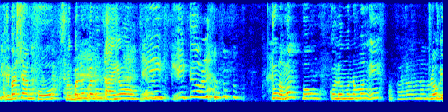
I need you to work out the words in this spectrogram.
di ba shampoo? Magbalon-balon tayo. Eh, ikaw lang. Ito naman, pong kula mo naman eh. Kala mo naman. Lagi,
